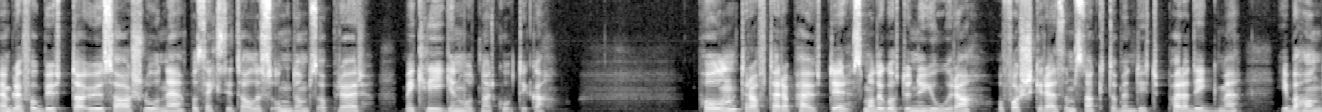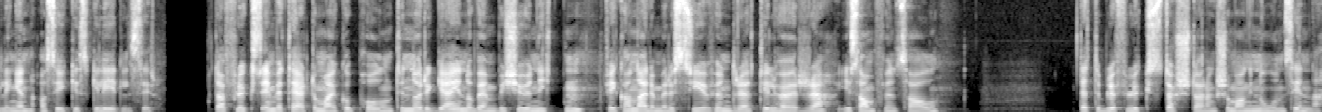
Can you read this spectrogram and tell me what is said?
men ble forbudt da USA slo ned på 60-tallets ungdomsopprør med krigen mot narkotika. Pollen traff terapeuter som hadde gått under jorda, og forskere som snakket om et nytt paradigme i behandlingen av psykiske lidelser. Da Flux inviterte Michael Pollen til Norge i november 2019, fikk han nærmere 700 tilhørere i Samfunnssalen. Dette ble Flux største arrangement noensinne.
